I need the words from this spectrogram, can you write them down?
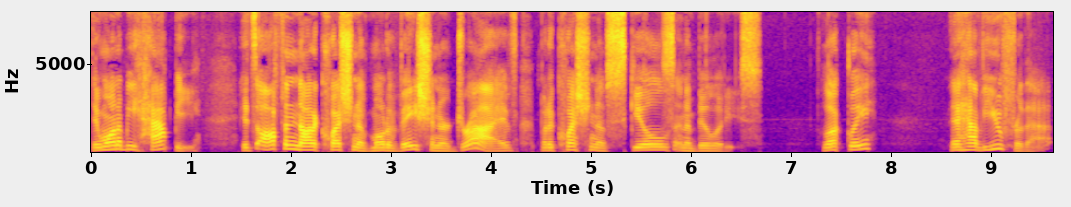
They want to be happy. It's often not a question of motivation or drive, but a question of skills and abilities. Luckily, they have you for that.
